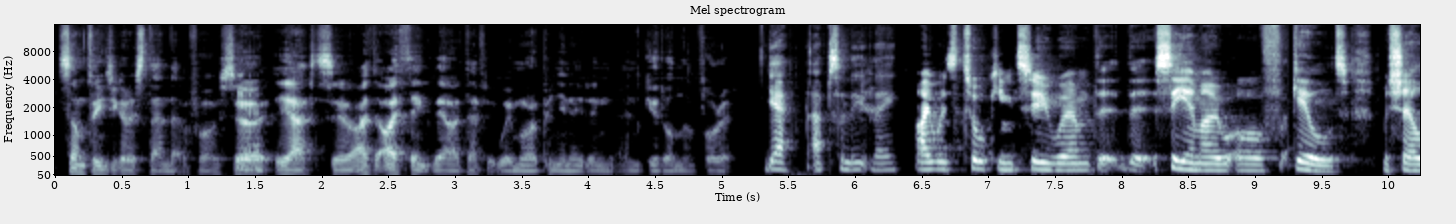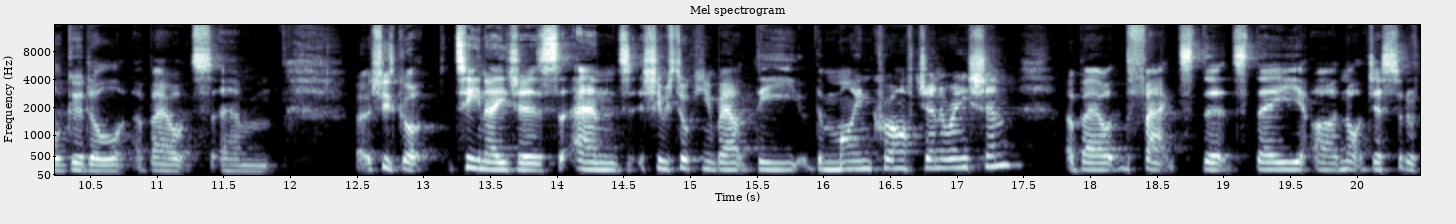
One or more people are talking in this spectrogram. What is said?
Some things you got to stand up for. So yeah, yeah so I, I, think they are definitely way more opinionated and, and, good on them for it. Yeah, absolutely. I was talking to um, the, the, CMO of Guild, Michelle Goodall, about. Um, uh, she's got teenagers, and she was talking about the the Minecraft generation, about the fact that they are not just sort of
